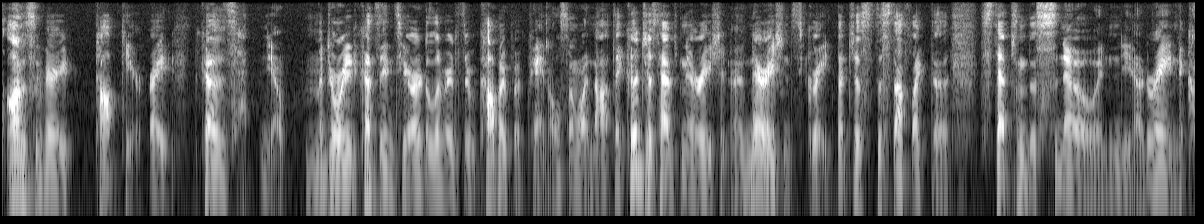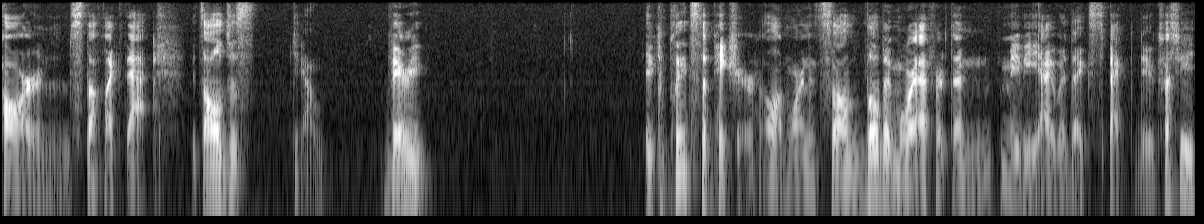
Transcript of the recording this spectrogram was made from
honestly very top tier, right? Because, you know, majority of cutscenes here are delivered through comic book panels and whatnot. They could just have narration, and narration's great, but just the stuff like the steps in the snow and, you know, the rain, the car, and stuff like that. It's all just, you know, very. It completes the picture a lot more, and it's a little bit more effort than maybe I would expect to do. Especially,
